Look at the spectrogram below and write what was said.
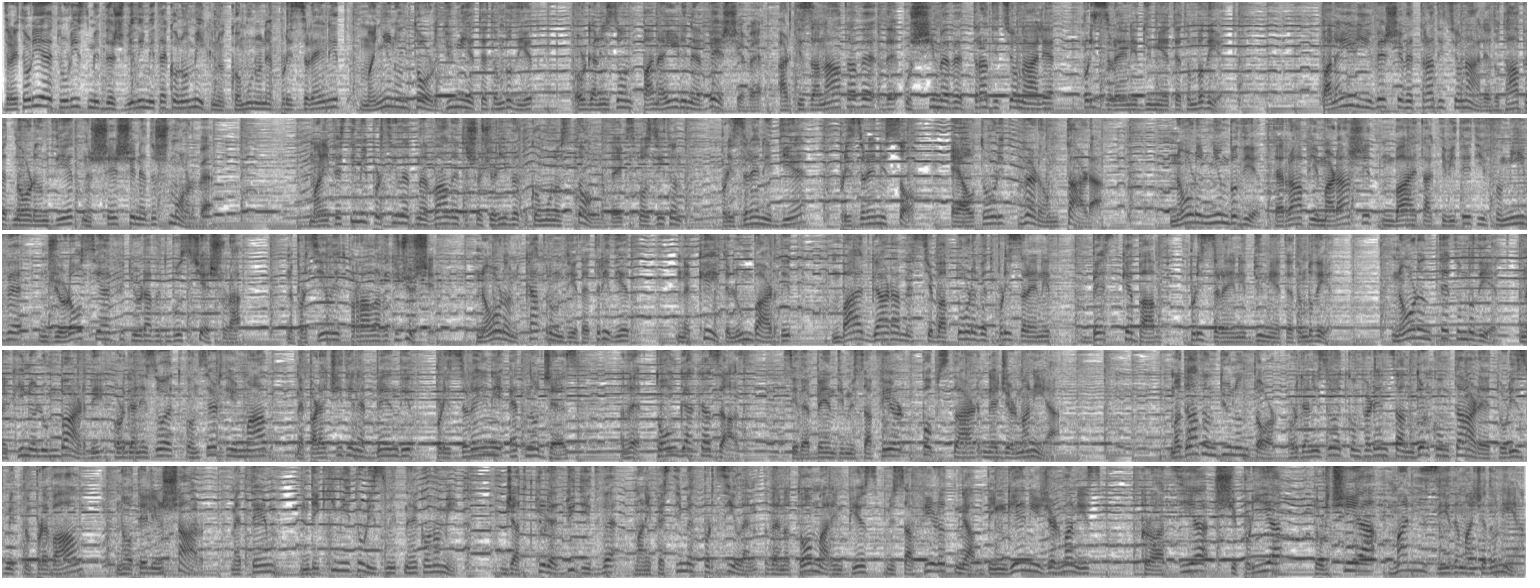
Drejtoria e Turizmit dhe Zhvillimit Ekonomik në Komunën e Prizrenit më 1 nëntor 2018 organizon panairin e veshjeve, artizanatave dhe ushqimeve tradicionale Prizreni 2018. Panairi i veshjeve tradicionale do të hapet në orën 10 në sheshin e dëshmorëve. Manifestimi përcillet me valle të shoqërive të komunës tonë dhe ekspozitën Prizreni dje, Prizreni sot e autorit Veron Tara. Në orën njëmbëdhjetë te Rrapi i Marashit mbahet aktiviteti i fëmijëve Ngjyrosja e fytyrave të buzëqeshura në përcjellje të përrallave të gjyshit. Në orën katërmbëdhjetë e tridhjetë në Kej të Lumbardhit mbahet gara mes qebaptoreve të Prizrenit Best Kebab Prizreni dy mijë e tetëmbëdhjetë. Në orën 18 në Kino Lumbardhi organizohet koncerti i madh me paraqitjen e bendit Prizreni Ethno Jazz dhe Tolga Kazaz, si dhe bendi mysafir Popstar nga Gjermania. Më datën 2 nëntor organizohet konferenca ndërkombëtare e turizmit në Prevallë në hotelin Sharr me temë Ndikimi i turizmit në ekonomi. Gjatë këtyre dy ditëve Manifestimet përcillen dhe në to marrin pjesë mysafirët nga Bingeni i Gjermanisë, Kroacia, Shqipëria, Turqia, Mali i Zi dhe Maqedonia.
